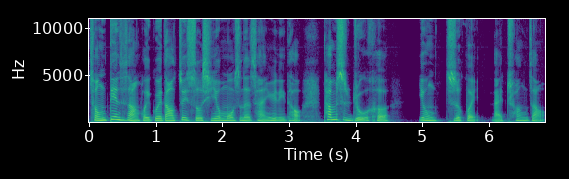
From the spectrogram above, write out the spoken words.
从电子厂回归到最熟悉又陌生的产业里头，他们是如何用智慧来创造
